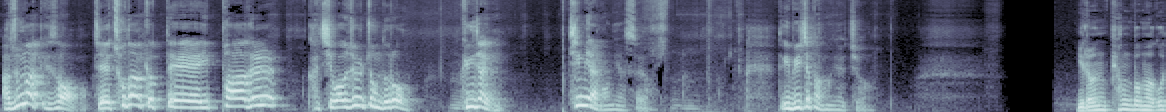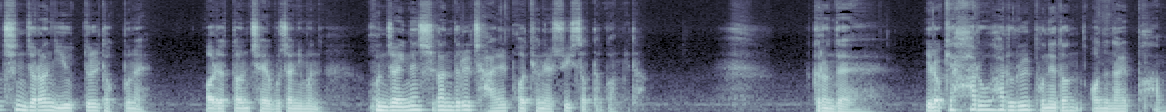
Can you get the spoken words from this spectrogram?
아줌마께서 제 초등학교 때 입학을 같이 와줄 정도로 굉장히 친밀한 관계였어요. 되게 밀접한 관계였죠. 이런 평범하고 친절한 이웃들 덕분에 어렸던 제보자님은 혼자 있는 시간들을 잘 버텨낼 수 있었다고 합니다. 그런데 이렇게 하루하루를 보내던 어느 날 밤,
